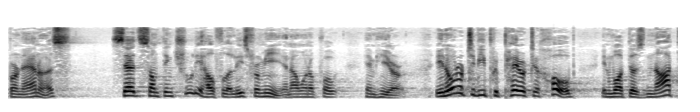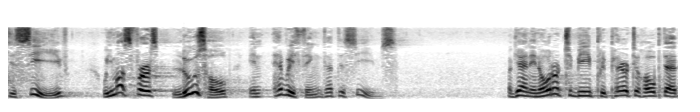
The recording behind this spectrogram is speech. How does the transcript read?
Bernanos said something truly helpful, at least for me, and I want to quote him here. In order to be prepared to hope in what does not deceive, we must first lose hope in everything that deceives. Again, in order to be prepared to hope that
